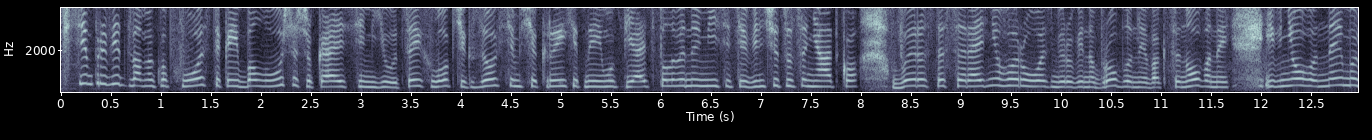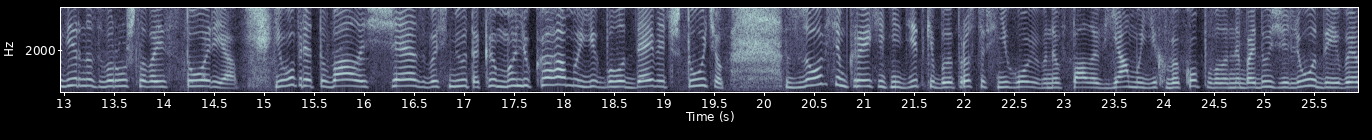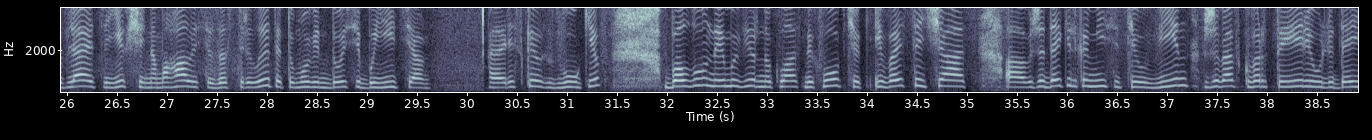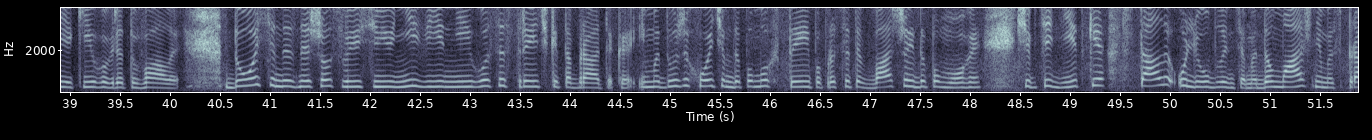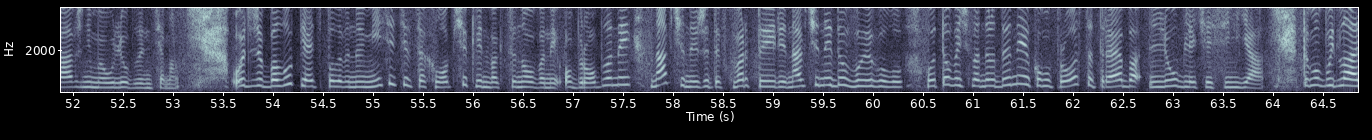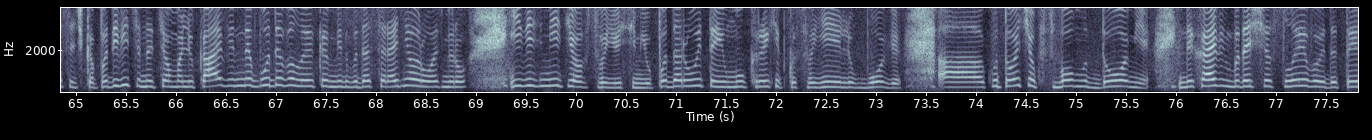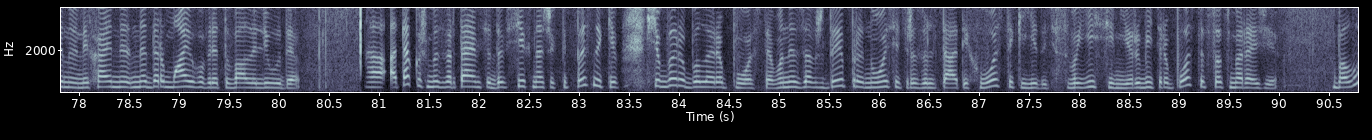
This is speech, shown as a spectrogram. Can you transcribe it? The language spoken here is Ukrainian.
Всім привіт! З вами Клуб Хвостика і Балуша шукає сім'ю. Цей хлопчик зовсім ще крихітний, йому 5,5 місяців. Він ще цуценятко, виросте середнього розміру. Він оброблений, вакцинований, і в нього неймовірно зворушлива історія. Його врятували ще з восьмю такими малюками. Їх було 9 штучок. Зовсім крихітні дітки були просто в снігові. Вони впали в яму, їх викопували небайдужі люди, і виявляється, їх ще й намагалися застрілити, тому він досі боїться. Е, Різких звуків. Балу неймовірно класний хлопчик, і весь цей час, вже декілька місяців, він живе в квартирі у людей, які його врятували. Досі не знайшов свою сім'ю ні він, ні його сестрички та братики. І ми дуже хочемо допомогти і попросити вашої допомоги, щоб ці дітки стали улюбленцями, домашніми, справжніми улюбленцями. Отже, балу 5,5 місяців. Це хлопчик, він вакцинований, оброблений, навчений жити в квартирі, навчений до вигулу, готовий член родини, якому просто треба любляча сім'я. Тому, будь ласка, подивіться на цього малюка. Він не буде великим, він буде середнього розміру. І візьміть його в свою сім'ю, подаруйте йому крихітку своєї любові, куточок в своєму домі. Нехай він буде щасливою дитиною, нехай не, не дарма його врятували люди. А також ми звертаємося до всіх наших підписників, щоб ви робили репости. Вони завжди приносять результат, і хвостики їдуть в свої сім'ї. Робіть репости в соцмережі. Балу!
